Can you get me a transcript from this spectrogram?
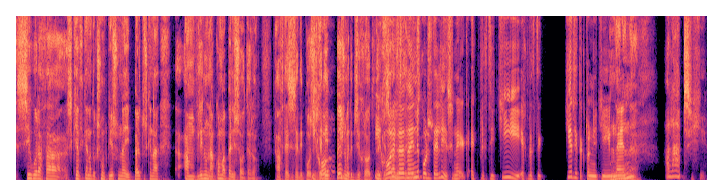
σίγουρα θα σκέφτηκαν να το χρησιμοποιήσουν υπέρ τους και να αμβλύνουν ακόμα περισσότερο αυτές τις εντυπώσεις. Οι Γιατί χώ- παίζουν με την ψυχρότητα. Οι και σε χώροι άλλες βέβαια ταινίες είναι τους. πολυτελείς, είναι εκπληκτική, εκπληκτική αρχιτεκτονική, Ναι, μεν, ναι, ναι. αλλά άψυχη.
